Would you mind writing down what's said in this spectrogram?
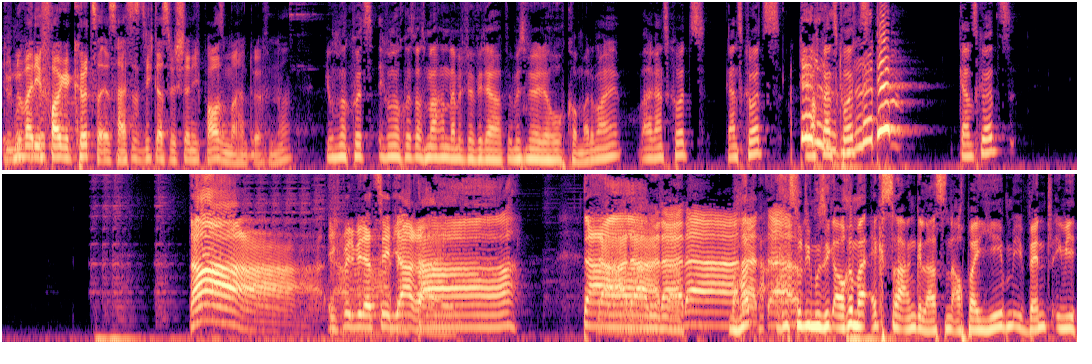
Ich Nur weil die Folge kürzer ist, heißt es nicht, dass wir ständig Pause machen dürfen, ne? ich muss mal kurz, ich muss mal kurz was machen, damit wir wieder, wir müssen wieder hochkommen. Warte mal, warte ganz kurz, ganz kurz, noch ganz kurz, ganz kurz. Ah! Ich bin wieder zehn Jahre alt. Da, Da, da, da, da, hat, da, da. hast du die Musik auch immer extra angelassen, auch bei jedem Event, irgendwie,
